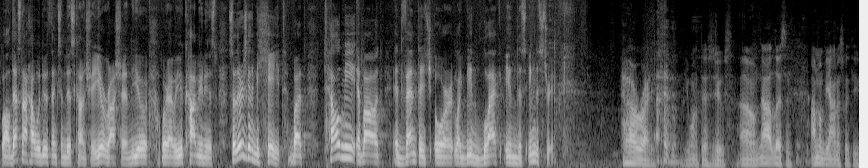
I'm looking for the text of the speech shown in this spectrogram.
well, that's not how we do things in this country. You're Russian, you're whatever, you're communist. So there's going to be hate, but tell me about advantage or like being black in this industry Alrighty, you want this juice? Um, now listen, I'm gonna be honest with you.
